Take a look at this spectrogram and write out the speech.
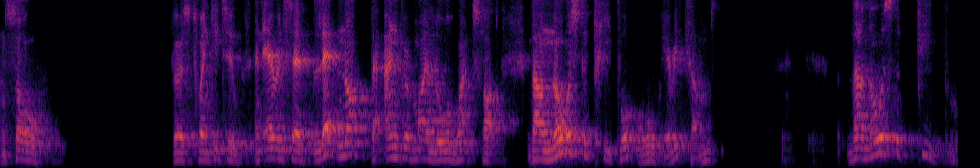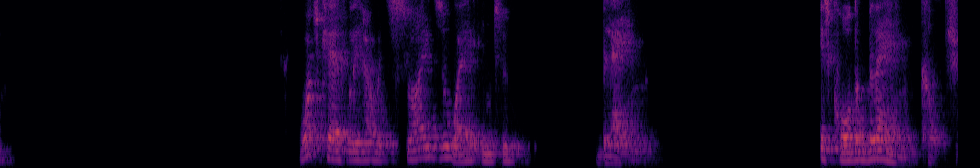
And so verse 22. And Aaron said, Let not the anger of my Lord wax hot. Thou knowest the people. Oh, here it comes. Thou knowest the people. Watch carefully how it slides away into blame. It's called the blame culture.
